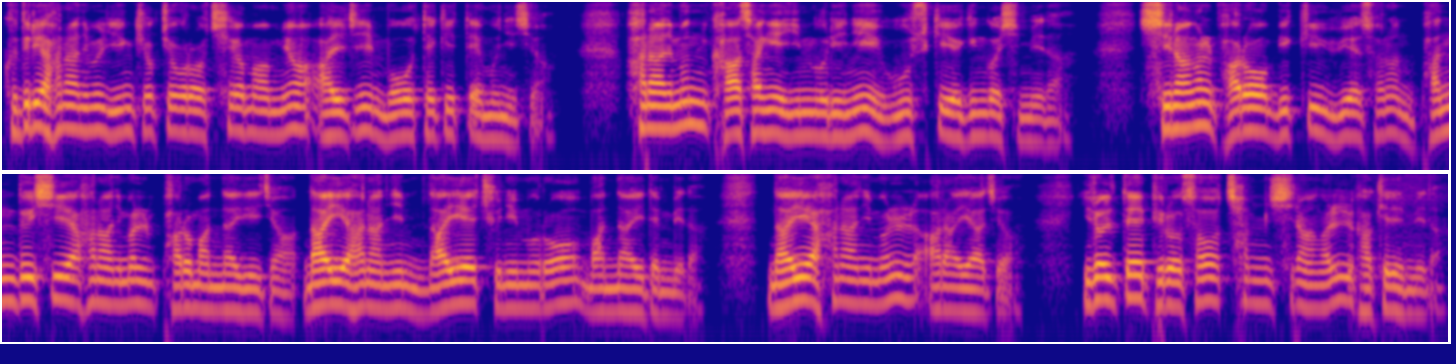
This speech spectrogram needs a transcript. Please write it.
그들이 하나님을 인격적으로 체험하며 알지 못했기 때문이죠. 하나님은 가상의 인물이니 우습게 여긴 것입니다. 신앙을 바로 믿기 위해서는 반드시 하나님을 바로 만나야 되죠. 나의 하나님, 나의 주님으로 만나야 됩니다. 나의 하나님을 알아야죠. 이럴 때 비로소 참 신앙을 갖게 됩니다.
